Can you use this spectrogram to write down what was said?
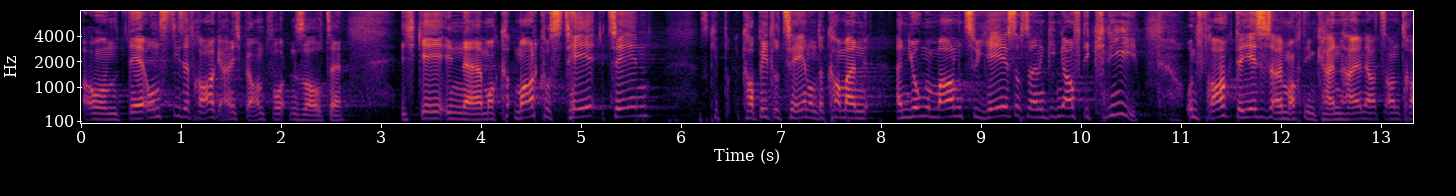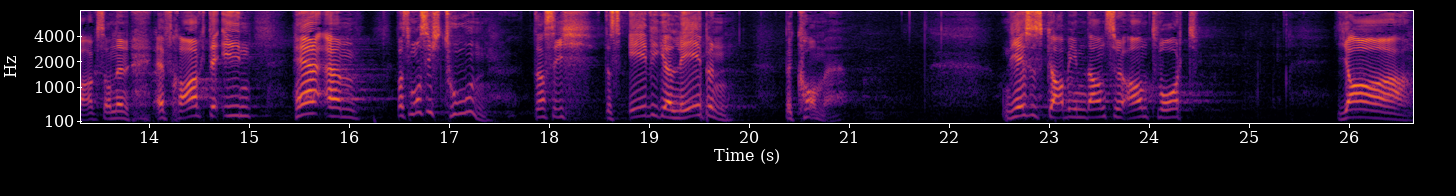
und der uns diese Frage eigentlich beantworten sollte. Ich gehe in äh, Markus 10, Kapitel 10, und da kam ein, ein junger Mann zu Jesus und er ging auf die Knie und fragte Jesus, er macht ihm keinen Heiratsantrag, sondern er fragte ihn, Herr, ähm, was muss ich tun, dass ich das ewige Leben bekomme? Und Jesus gab ihm dann zur Antwort, ja,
